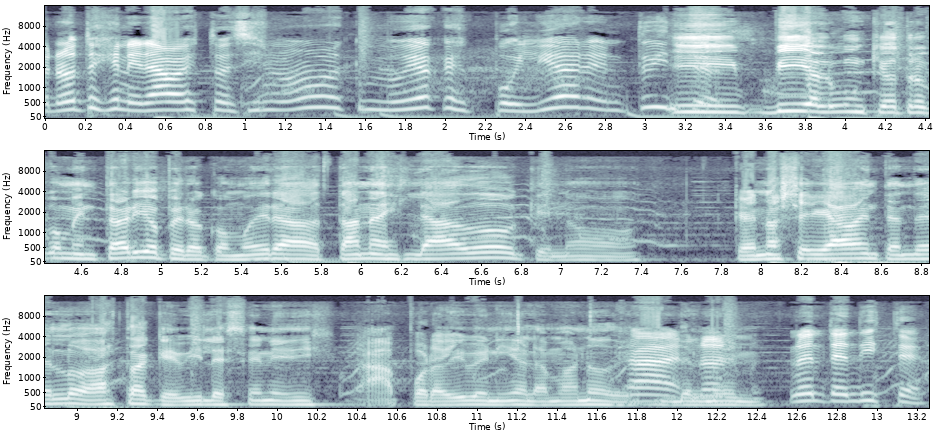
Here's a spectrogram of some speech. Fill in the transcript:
Pero no te generaba esto de decir, no, es que me voy a spoilear en Twitter. Y vi algún que otro comentario, pero como era tan aislado que no que no llegaba a entenderlo hasta que vi la escena y dije, ah, por ahí venía la mano de- Ah, del no, meme. no entendiste.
